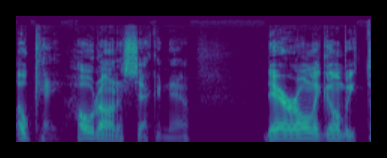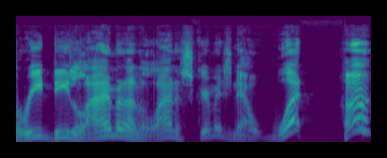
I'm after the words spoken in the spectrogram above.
okay. Hold on a second now. There are only going to be three D linemen on the line of scrimmage. Now, what? Huh?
